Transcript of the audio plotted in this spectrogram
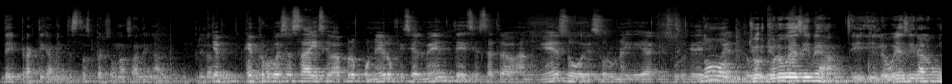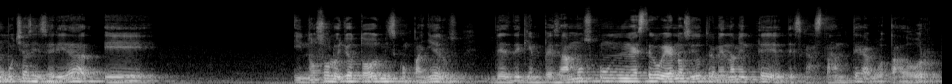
de prácticamente estas personas salen al cumplir ¿Qué, ¿Qué, propuestas hay? ¿Se va a proponer oficialmente? ¿Se está trabajando en eso? ¿O es solo una idea que surge del No, yo, yo, le voy a decir, vea, y, y, le voy a decir algo con mucha sinceridad. Eh, y no solo yo, todos mis compañeros desde que empezamos con este gobierno ha sido tremendamente desgastante, agotador.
